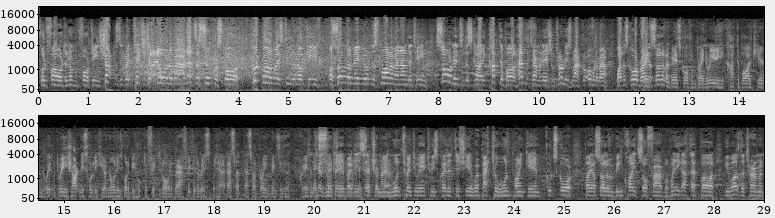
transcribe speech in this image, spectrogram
full forward, the number 14. Shortens the grip, takes it down over the bar. That's a super score. Good ball by Stephen O'Keeffe. O'Sullivan, maybe one of the smaller men on the team, soared into the sky, caught the ball, had determination, turned his marker over the bar. What a score, Brian Great- O'Sullivan. Great score from Brian. Really, he caught the ball, Kieran. The way, the way he shortened his hold, Kieran, knowing he's going to be hooked and flicked it over the bar, flicked it the wrist. But yeah, that's what that's what Brian brings. He's a Great an intelligent play by the exceptional centre man. 128 to his credit this year. We're back to a one point game. Good score by O'Sullivan, being quite so far. But when he got that ball, he was determined.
